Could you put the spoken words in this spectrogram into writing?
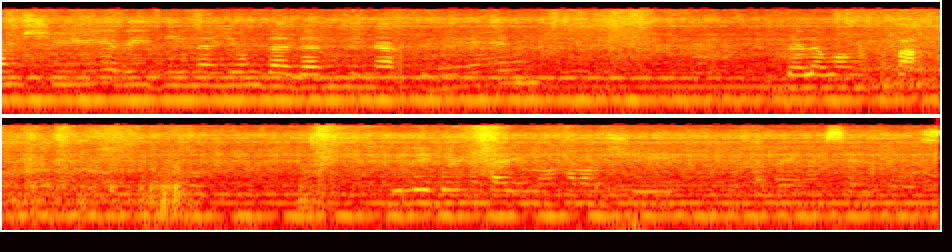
mamshi, ready na yung gaganhin natin. Dalawang pack. Deliver na tayo mga mamshi. Patay ng sentence.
